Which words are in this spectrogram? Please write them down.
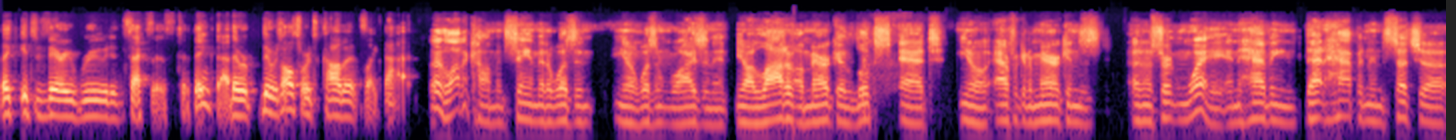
Like it's very rude and sexist to think that. There were there was all sorts of comments like that. there are a lot of comments saying that it wasn't you know wasn't wise in it you know a lot of america looks at you know african americans in a certain way and having that happen in such a,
